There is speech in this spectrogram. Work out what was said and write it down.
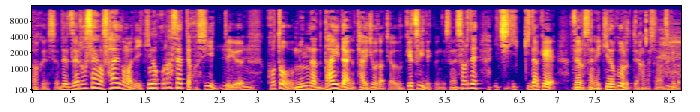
わけですよ。で、ゼロ戦を最後まで生き残らせてほしいっていうことをみんな代々の隊長たちが受け継いでいくんですね。それで一一機だけゼロ戦が生き残るっていう話なんですけど、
